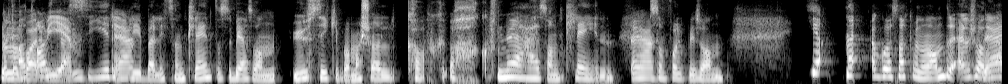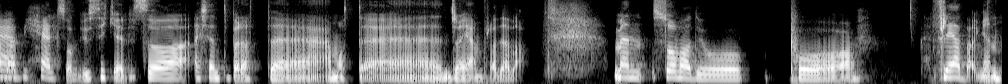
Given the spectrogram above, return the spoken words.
Når man At bare alt vil jeg sier, blir bare litt sånn kleint, og så blir jeg sånn usikker på meg sjøl. Hvorfor nå er jeg sånn klein? Som folk blir sånn nei, jeg går og snakker med noen andre. Eller sånn. Jeg bare blir helt sånn usikker. Så jeg kjente bare at eh, jeg måtte eh, dra hjem fra det, da. Men så var det jo på fredagen.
